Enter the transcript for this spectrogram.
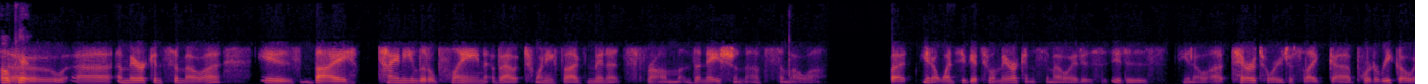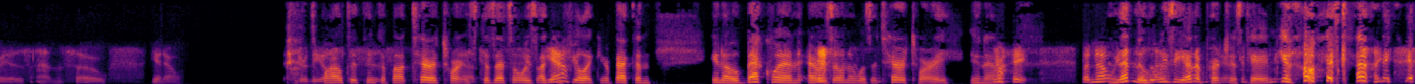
so okay. uh, American Samoa is by tiny little plane about 25 minutes from the nation of Samoa. But you know, once you get to American Samoa, it is it is you know a territory just like uh, Puerto Rico is, and so you know. Under the it's wild to think about territories because that's always like yeah. you feel like you're back in, you know, back when Arizona was a territory, you know. Right. But no, and then the Louisiana Purchase came. You know, it's kind of,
